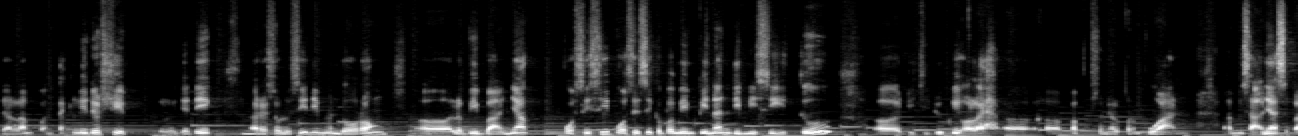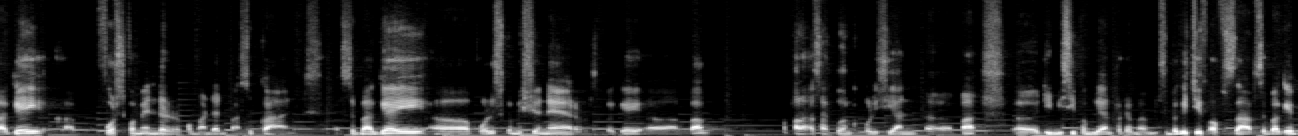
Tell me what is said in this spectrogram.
dalam konteks leadership gitu Jadi hmm. resolusi ini mendorong uh, lebih banyak posisi-posisi kepemimpinan di misi itu uh, diduduki oleh uh, uh, personel perempuan. Uh, misalnya sebagai uh, force commander, komandan pasukan, sebagai uh, police commissioner, sebagai uh, apa kepala satuan kepolisian uh, apa uh, di misi pembelian perdamaian sebagai chief of staff sebagai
